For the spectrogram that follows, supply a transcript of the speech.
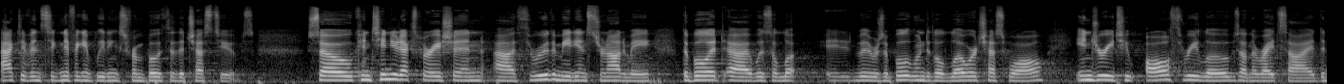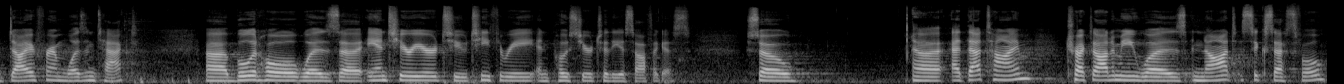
active and significant bleedings from both of the chest tubes. So continued exploration uh, through the median sternotomy. The bullet uh, was a lo- it- there was a bullet wound to the lower chest wall, injury to all three lobes on the right side. The diaphragm was intact. Uh, bullet hole was uh, anterior to T3 and posterior to the esophagus. So uh, at that time, tractotomy was not successful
